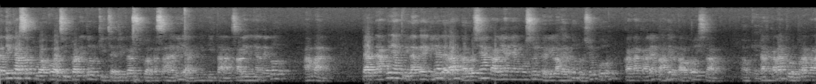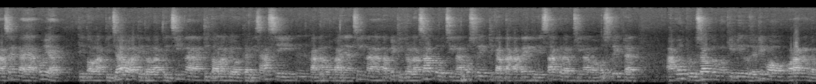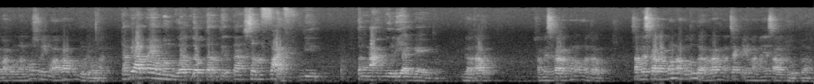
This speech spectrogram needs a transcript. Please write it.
ketika sebuah kewajiban itu dijadikan sebuah keseharian kita saling ingat itu aman. Dan aku yang bilang kayak gini adalah harusnya kalian yang muslim dari lahir itu bersyukur karena kalian lahir tahu Islam Oke. dan kalian belum pernah ngerasain kayak aku yang ditolak di Jawa, ditolak di Cina, ditolak di organisasi Hmm. karena mukanya Cina, tapi ditolak satu Cina Muslim, dikata-katain di Instagram Cina non Muslim dan aku berusaha untuk mengkipi itu. Jadi mau orang anggap aku non Muslim, mau apa aku bodoh amat. Tapi apa yang membuat dokter Tirta survive di tengah bulian kayak gitu? Nggak tahu. Sampai sekarang pun aku nggak tahu. Sampai sekarang pun aku tuh nggak pernah ngecek yang namanya saldo bank.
